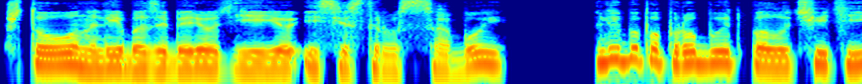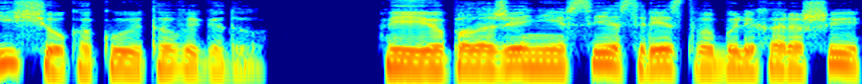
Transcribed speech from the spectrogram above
что он либо заберет ее и сестру с собой, либо попробует получить еще какую-то выгоду. В ее положении все средства были хороши,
